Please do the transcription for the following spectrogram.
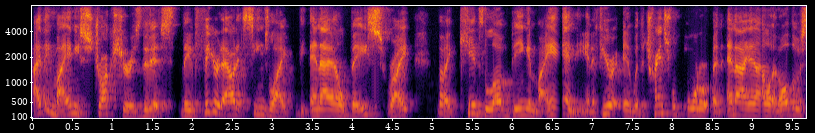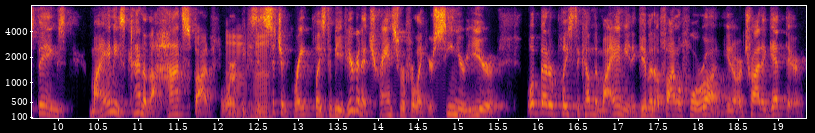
I think Miami's structure is this. They've figured out, it seems like, the NIL base, right? Like kids love being in Miami. And if you're in with the transfer portal and NIL and all those things, Miami's kind of the hot spot for it mm-hmm. because it's mm-hmm. such a great place to be. If you're going to transfer for like your senior year, what better place to come to Miami to give it a Final Four run, you know, or try to get there,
